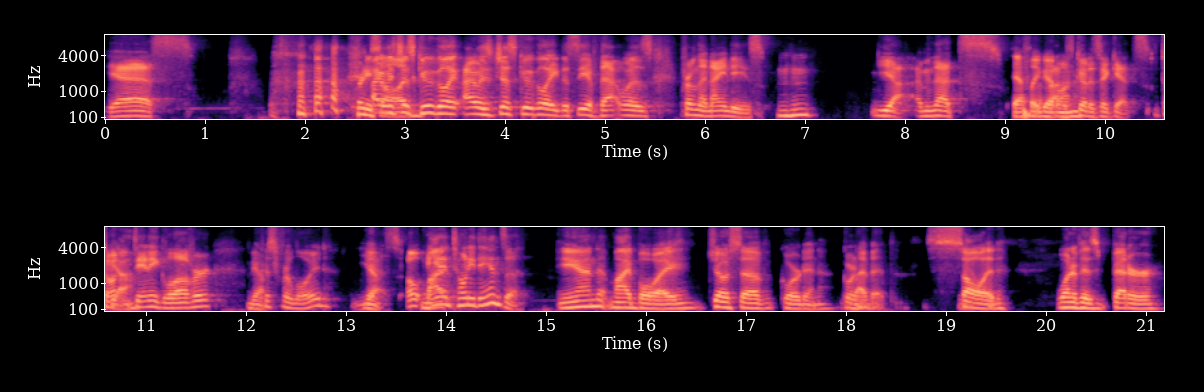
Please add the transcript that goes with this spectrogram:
Yes. Pretty I was just googling. I was just googling to see if that was from the '90s. Mm-hmm. Yeah, I mean that's Definitely a good as good as it gets. Don, Yeah. Danny Glover, Yeah. Christopher Lloyd. Yeah. Yes. Oh, My- and Tony Danza. And my boy, Joseph Gordon, Gordon. Levitt. Solid. One of his better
